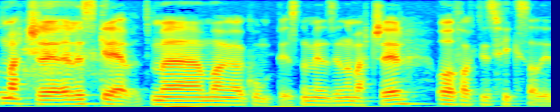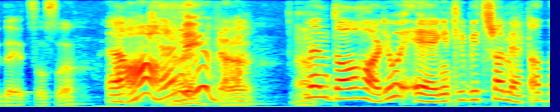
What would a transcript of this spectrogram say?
fått matcher, eller skrevet med mange av kompisene mine sine matcher, og faktisk fiksa de dates også. Ja, okay. det er jo bra. Ja. Men da har de jo egentlig blitt sjarmert av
